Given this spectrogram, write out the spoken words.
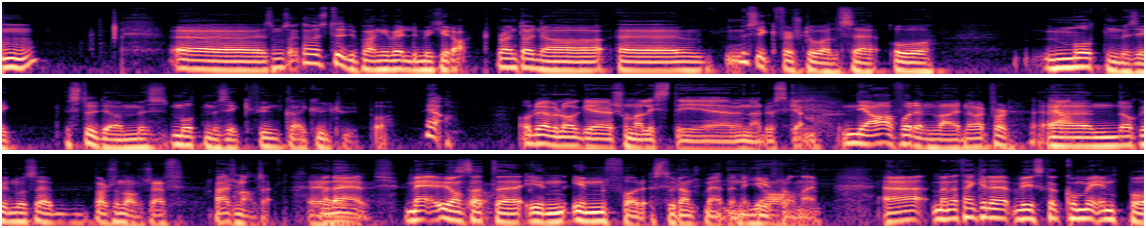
Mm. Som sagt, har studiepoeng i veldig mye rart. Blant annet musikkforståelse og måten musikk, studier av måten musikk funker i kultur på. Ja. Og du er vel òg journalist i Underdusken? Ja, for en verden i hvert fall. Ja. Eh, nå er jeg personalsjef. Personalsjef. Men det er med, uansett inn, innenfor studentmediene ja. i Trondheim. Eh, men jeg tenker det, vi skal komme inn på,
